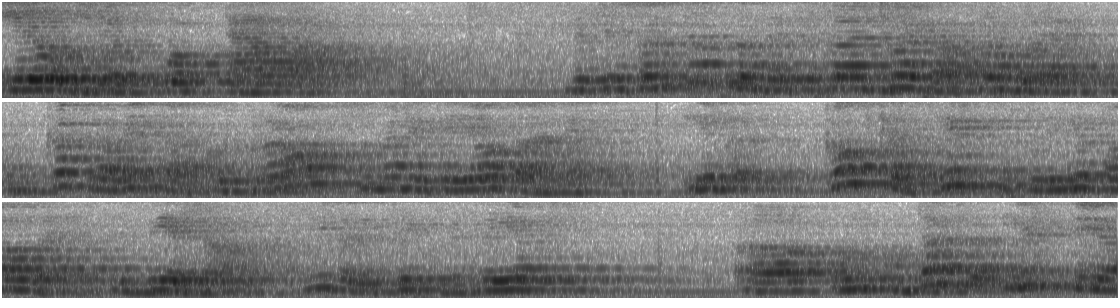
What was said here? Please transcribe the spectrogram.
ierobežot koku telpā. Bet jūs varat atbildēt, jo tā ir baigā problēma. Katrā vietā, kur brauc, un arī tie jautājumi, ir kaut kad cirktas liepa alēs, visbiežāk. Ir arī citi, bet liepas. Uh, un, un tad ir tie,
